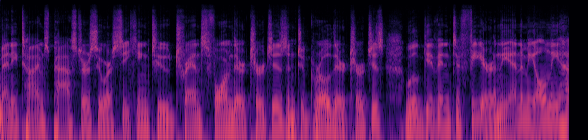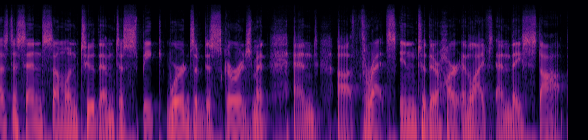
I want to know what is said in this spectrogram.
Many times, pastors who are seeking to transform their churches and to grow their churches will give in to fear, and the enemy only has to send someone to them to speak words of discouragement and uh, threats into their heart and lives, and they stop.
